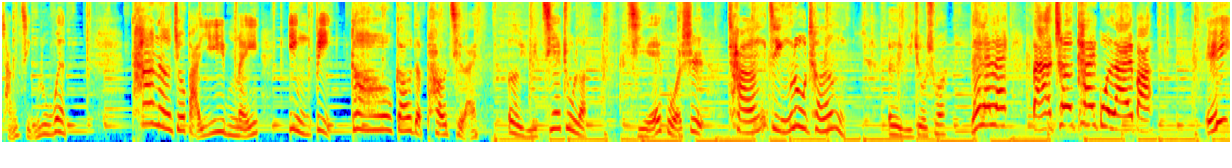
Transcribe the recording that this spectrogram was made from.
长颈鹿问。他呢就把一枚硬币高高的抛起来，鳄鱼接住了，结果是长颈鹿城。鳄鱼就说：“来来来，把车开过来吧。”诶。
